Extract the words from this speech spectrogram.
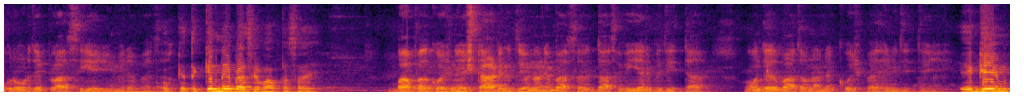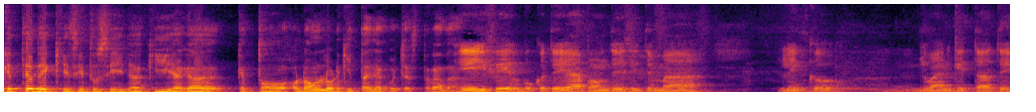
ਕਰੋੜ ਦੇ ਪਲੱਸ ਹੀ ਹੈ ਜੀ ਮੇਰਾ ਪੈਸਾ। ਓਕੇ ਤੇ ਕਿੰਨੇ ਪੈਸੇ ਵਾਪਸ ਆਏ? ਵਾਪਸ ਕੁਛ ਨੇ ਸਟਾਰਟਿੰਗ ਤੇ ਉਹਨਾਂ ਨੇ ਬਸ 10-20000 ਰੁਪਏ ਦਿੱਤਾ। ਉਹਦੇ ਬਾਅਦ ਉਹਨਾਂ ਨੇ ਕੁਝ ਪੈਸੇ ਨਹੀਂ ਦਿੱਤੇ ਜੀ। ਇਹ ਗੇਮ ਕਿੱਥੇ ਦੇਖੀ ਸੀ ਤੁਸੀਂ ਜਾਂ ਕੀ ਹੈਗਾ? ਕਿੱਥੋਂ ਡਾਊਨਲੋਡ ਕੀਤਾ ਜਾਂ ਕੁਝ ਇਸ ਤਰ੍ਹਾਂ ਦਾ? ਇਹ ਫੇਸਬੁੱਕ ਤੇ ਐਪ ਆਉਂਦੇ ਸੀ ਤੇ ਮੈਂ ਲਿੰਕ ਜੁਆਇਨ ਕੀਤਾ ਤੇ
